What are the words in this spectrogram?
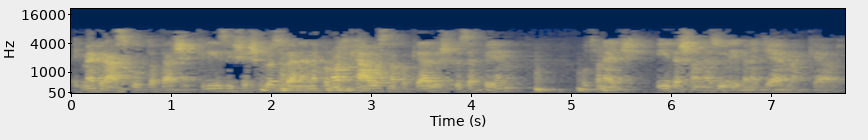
egy megrázkódtatás, egy krízis, és közben ennek a nagy káosznak a kellős közepén ott van egy édesanyja az ölében egy gyermekkel.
